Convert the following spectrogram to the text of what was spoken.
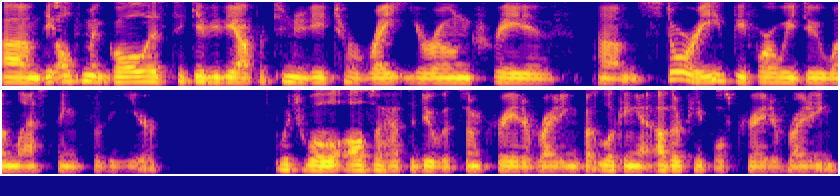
Um, the ultimate goal is to give you the opportunity to write your own creative um, story before we do one last thing for the year, which will also have to do with some creative writing, but looking at other people's creative writing.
